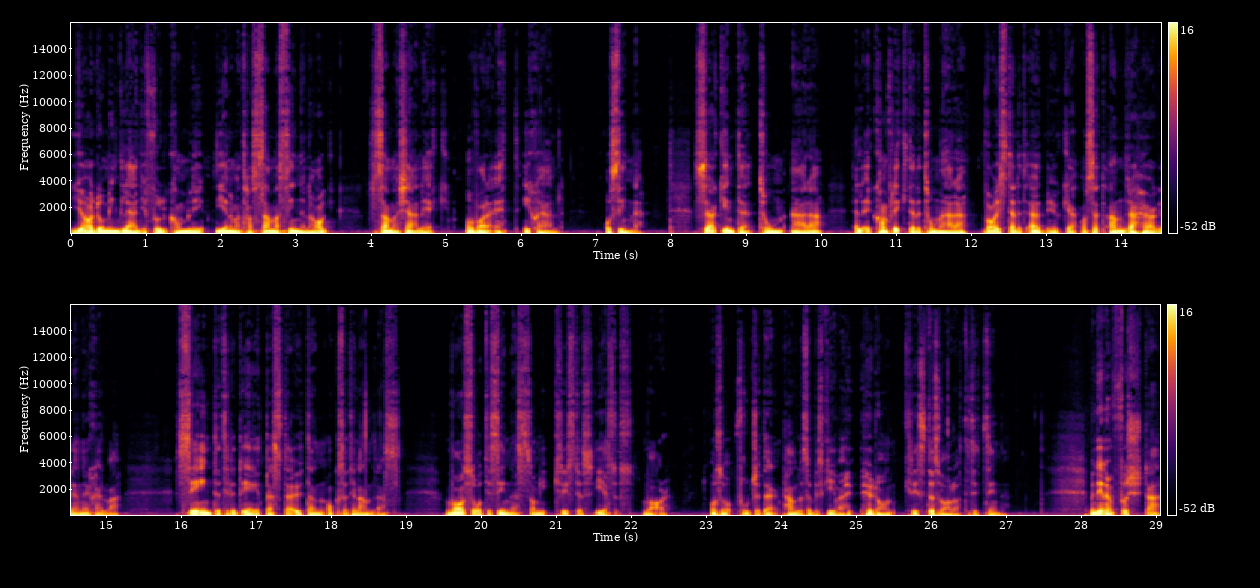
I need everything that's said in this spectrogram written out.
Gör då min glädje fullkomlig genom att ha samma sinnelag, samma kärlek och vara ett i själ och sinne. Sök inte tom ära eller konflikt eller tom ära. Var istället ödmjuka och sätt andra högre än er själva. Se inte till ert eget bästa utan också till andras. Var så till sinnes som Kristus Jesus var. Och så fortsätter Paulus att beskriva hur Kristus var till sitt sinne. Men det är den första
